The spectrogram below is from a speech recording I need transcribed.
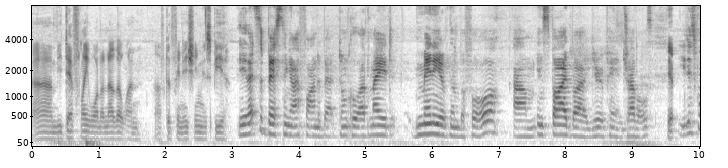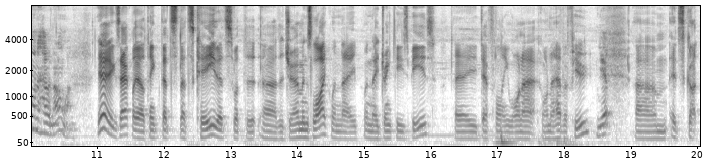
Um, you definitely want another one after finishing this beer. Yeah, that's the best thing I find about Dunkel. I've made many of them before, um, inspired by European travels. Yep. You just want to have another one. Yeah, exactly. I think that's that's key. That's what the uh, the Germans like when they when they drink these beers. They definitely want to want to have a few. Yep. Um, it's got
